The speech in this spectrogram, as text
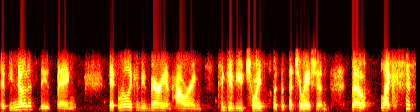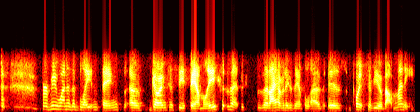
if you notice these things, it really can be very empowering to give you choice with the situation. So, like, for me, one of the blatant things of going to see family that that I have an example of is points of view about money,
